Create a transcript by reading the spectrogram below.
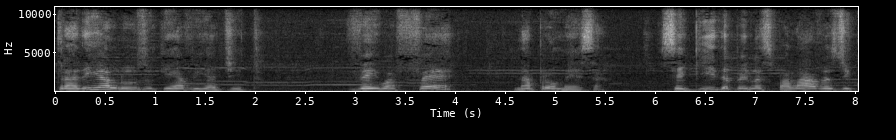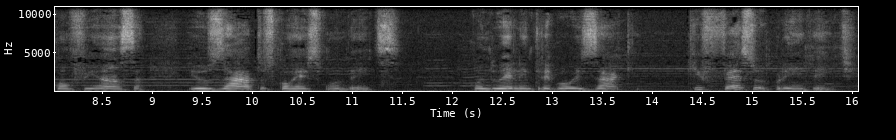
traria à luz o que havia dito. Veio a fé na promessa, seguida pelas palavras de confiança e os atos correspondentes. Quando ele entregou Isaac, que fé surpreendente!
